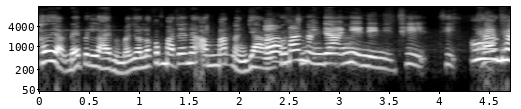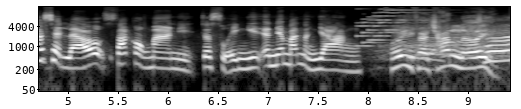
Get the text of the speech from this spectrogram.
ถ้าอยากได้เป็นลายเหมือนมัดย้อมแล้วก็มัดได้นะเอามัดหนังยางเอแล้วอก็ มัดหนังยางนี่นี่นี่ที่ที่อ๋อถ้านี่ ถ้าเสร็จแล้วซักออกมานี่จะสวยอย่างงี้ อันเนี้ยมัดหนังยาง เฮ้ยแฟชั่นเลย ใช่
